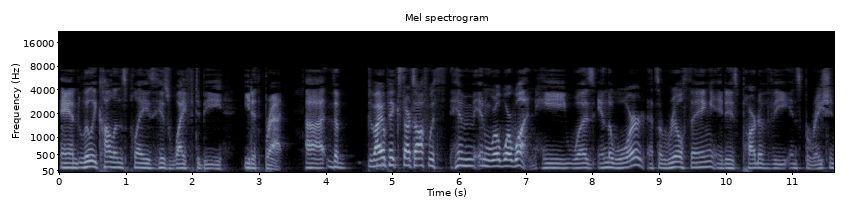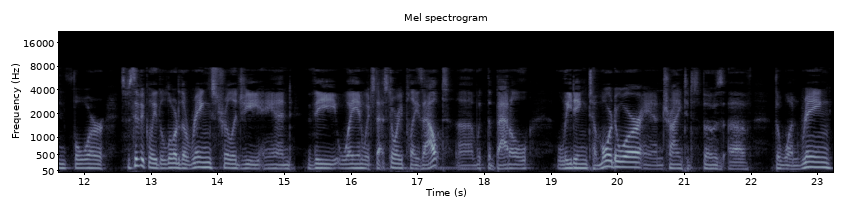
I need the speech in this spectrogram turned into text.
And Lily Collins plays his wife to be Edith Bratt. Uh, the, biopic starts off with him in World War One. He was in the war. That's a real thing. It is part of the inspiration for specifically the Lord of the Rings trilogy and the way in which that story plays out, uh, with the battle leading to Mordor and trying to dispose of the One Ring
